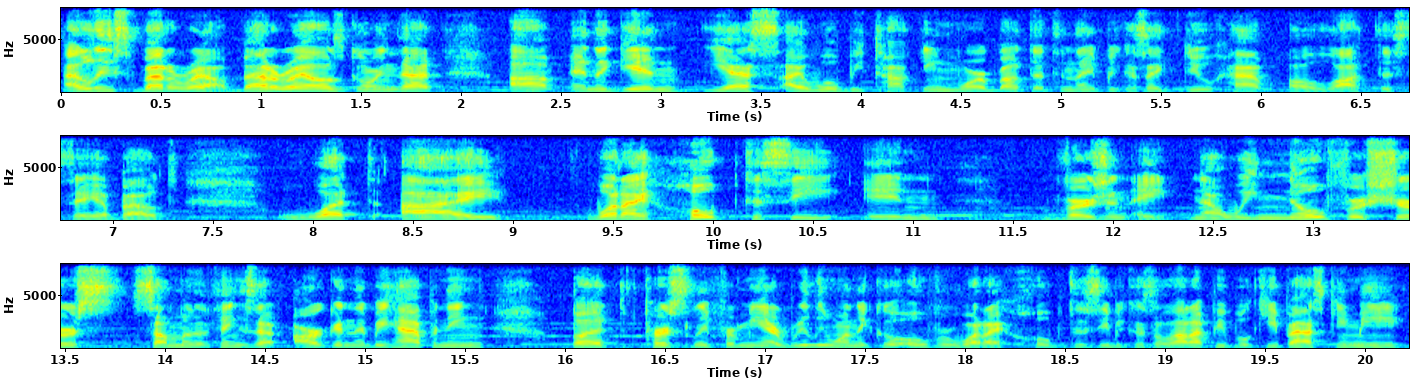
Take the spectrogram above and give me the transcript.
at least battle royale. Battle royale is going that. Um, and again, yes, I will be talking more about that tonight because I do have a lot to say about what I what I hope to see in version 8. Now, we know for sure some of the things that are going to be happening, but personally for me, I really want to go over what I hope to see because a lot of people keep asking me,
